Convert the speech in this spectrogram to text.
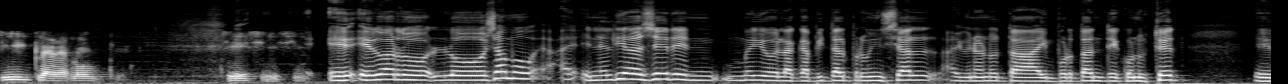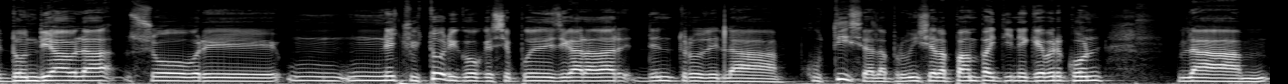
Sí, claramente. Sí, sí, sí. Eh, Eduardo, lo llamo, en el día de ayer en medio de la capital provincial hay una nota importante con usted eh, donde habla sobre un, un, hecho histórico que se puede llegar a dar dentro de la justicia de la provincia de La Pampa y tiene que ver con la mm,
